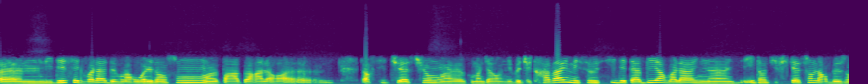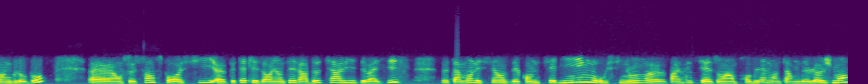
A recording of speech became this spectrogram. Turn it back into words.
Euh, L'idée c'est de voilà de voir où elles en sont euh, par rapport à leur leur situation, comment dire au niveau du travail, mais c'est aussi d'établir voilà une identification de leurs besoins globaux. En ce sens pour aussi peut-être les orienter vers d'autres services de Oasis notamment les séances de counseling ou sinon, euh, par exemple, si elles ont un problème en termes de logement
